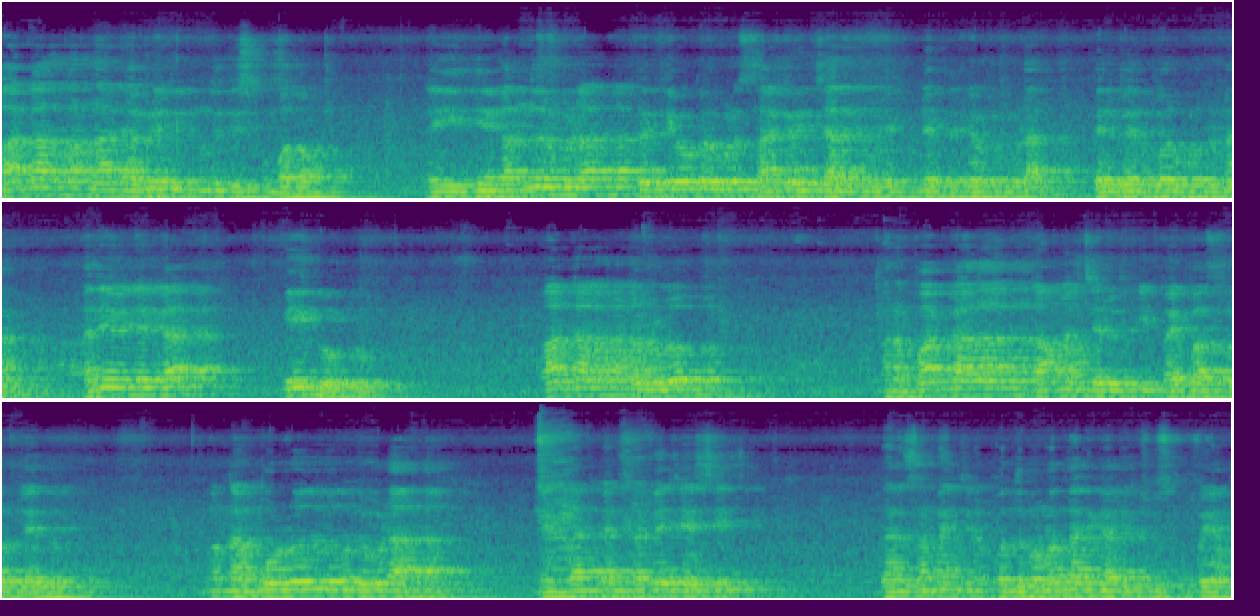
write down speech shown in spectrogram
పాకాల మండలాన్ని అభివృద్ధి ముందు తీసుకుపోదాం దీనికి అందరూ కూడా ప్రతి ఒక్కరు కూడా సహకరించాలని చెప్పుకుంటే ప్రతి ఒక్కరు కూడా పేరు పేరు కోరుకుంటున్నా. అదేవిధంగా మీకు పాకాల మండలంలో మన పాకాల రామల చెరువుకి బైపాస్ రోడ్ లేదు. మొన్న మూడు రోజుల ముందు కూడా నేను దానిపైన సర్వే చేసి దానికి సంబంధించిన కొందరు ఉన్నతాధికారులు చూసుకుపోయాం.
